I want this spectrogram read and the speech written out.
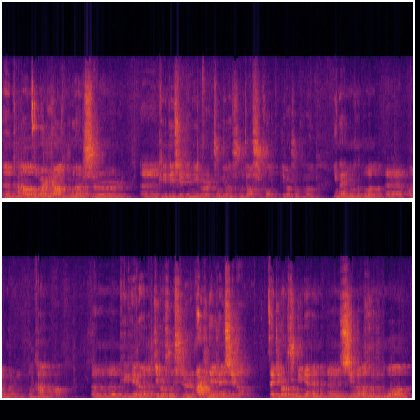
呃看到左边这张图呢是呃 KK 写的那本著名的书叫《失控》，这本书可能应该有很多呃朋友们都看过啊。呃，KK 呢这本书是二十年前写的，在这本书里面呃写了很多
